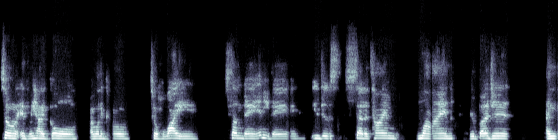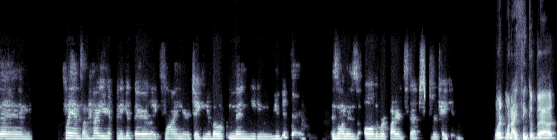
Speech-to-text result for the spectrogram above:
so if we had a goal, I want to go to Hawaii someday, any day, you just set a timeline, your budget, and then plans on how you're going to get there, like flying or taking a boat, and then you you get there as long as all the required steps were taken. When when I think about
